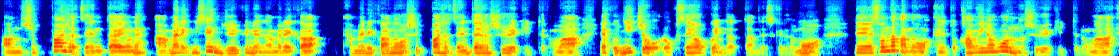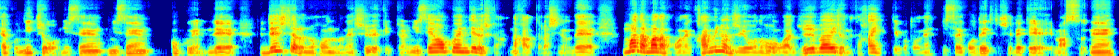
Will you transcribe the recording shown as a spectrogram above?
あの出版社全体のね、アメリ2019年のアメリカアメリカの出版社全体の収益っていうのは約2兆6000億円だったんですけれども、でその中の、えーと、紙の本の収益っていうのが約2兆2000 2000億円で、デジタルの本の、ね、収益っていうのは2000億円出るしかなかったらしいので、まだまだこう、ね、紙の需要の方が10倍以上に高いっていうことをね、実際こうデータとして出ていますね。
